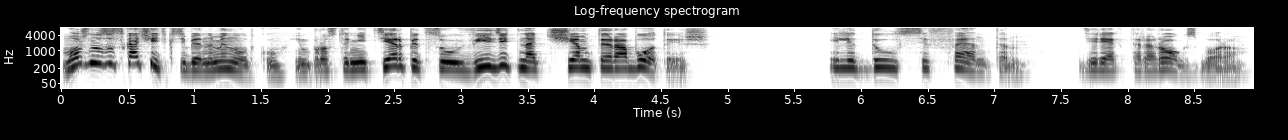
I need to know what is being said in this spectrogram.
можно заскочить к тебе на минутку? Им просто не терпится увидеть, над чем ты работаешь». Или Дулси Фентон, директора Роксборо,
